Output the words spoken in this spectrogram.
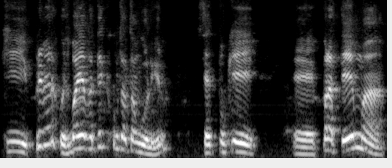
que, primeira coisa, o Bahia vai ter que contratar um goleiro, certo? Porque é, para ter uma,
